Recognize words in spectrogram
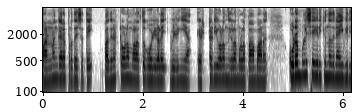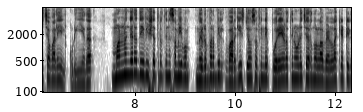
മണ്ണങ്കര പ്രദേശത്തെ പതിനെട്ടോളം വളർത്തുകോഴികളെ വിഴുങ്ങിയ എട്ടടിയോളം നീളമുള്ള പാമ്പാണ് കുടംപുളി ശേഖരിക്കുന്നതിനായി വിരിച്ച വലയിൽ കുടുങ്ങിയത്. മണ്ണങ്കര ദേവീക്ഷേത്രത്തിന് സമീപം നെടുമ്പറമ്പിൽ വർഗീസ് ജോസഫിന്റെ പുരയിടത്തിനോട് ചേർന്നുള്ള വെള്ളക്കെട്ടിൽ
